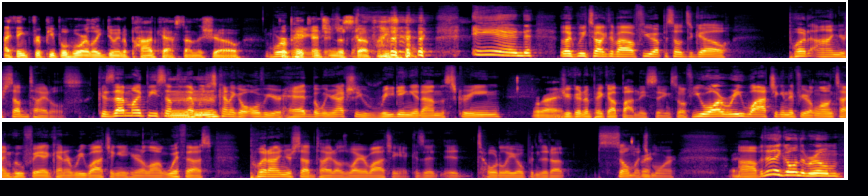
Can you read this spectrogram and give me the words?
I think for people who are like doing a podcast on the show, We're they'll pay paying attention to stuff like that. and like we talked about a few episodes ago, put on your subtitles because that might be something that would just kind of go over your head. But when you're actually reading it on the screen, right. you're going to pick up on these things. So if you are rewatching it, if you're a longtime Who fan, kind of rewatching it here along with us, put on your subtitles while you're watching it because it, it totally opens it up so much Right. more. Uh, but then they go in the room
